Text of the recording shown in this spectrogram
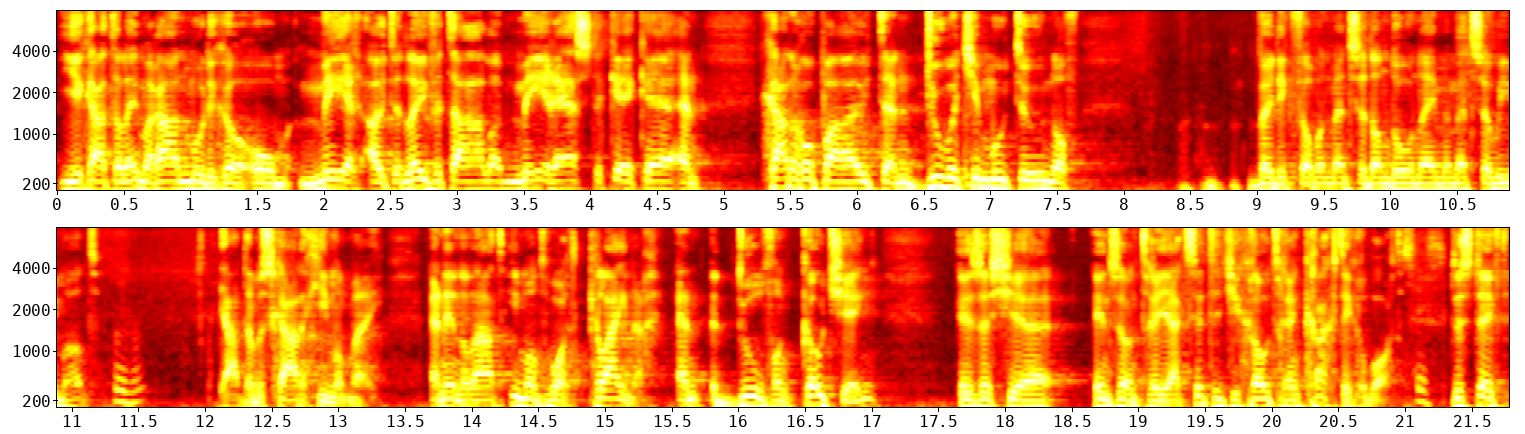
je gaat alleen maar aanmoedigen om meer uit het leven te halen... meer rest te kicken en ga erop uit en doe wat je moet doen... of weet ik veel wat mensen dan doornemen met zo iemand... Ja, daar beschadig je iemand mee. En inderdaad, iemand wordt kleiner. En het doel van coaching is als je in zo'n traject zit, dat je groter en krachtiger wordt. Precies. Dus het heeft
